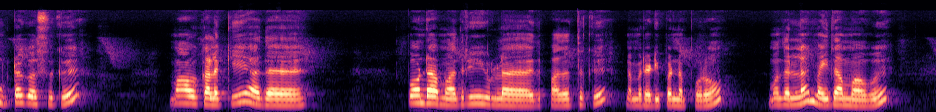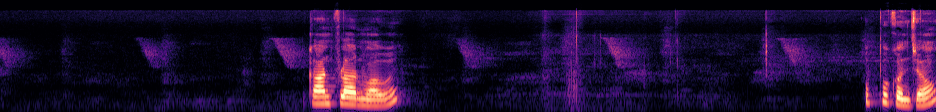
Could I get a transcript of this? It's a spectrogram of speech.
முட்டைகோஸுக்கு மாவு கலக்கி அதை போண்டா மாதிரி உள்ள இது பதத்துக்கு நம்ம ரெடி பண்ண போகிறோம். முதல்ல மைதா மாவு கார்ன்ஃப்ளவர் மாவு உப்பு கொஞ்சம்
